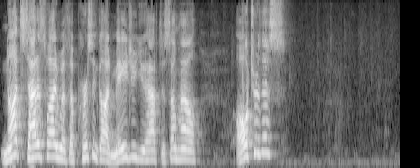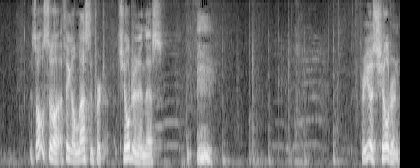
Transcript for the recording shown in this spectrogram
not satisfied with the person God made you, you have to somehow alter this. It's also, I think, a lesson for children in this. for you as children,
